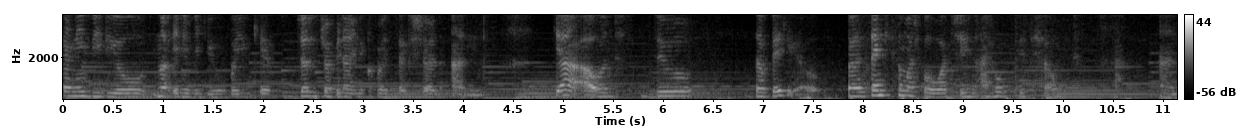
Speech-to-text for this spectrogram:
any video not any video but you get just drop it down in the comment section and yeah i would do the video thank you so much for watching. I hope this helped. And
